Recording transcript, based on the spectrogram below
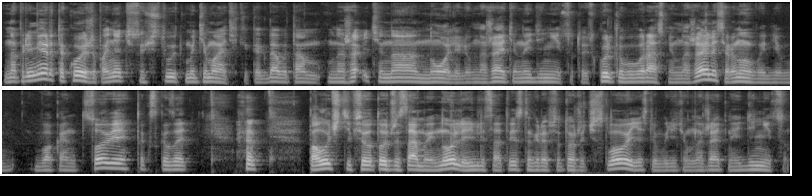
Например, такое же понятие существует в математике, когда вы там умножаете на 0 или умножаете на единицу. То есть сколько бы вы раз не умножали, все равно вы в оконцове, так сказать, получите все тот же самый 0 или, соответственно говоря, все то же число, если будете умножать на единицу.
